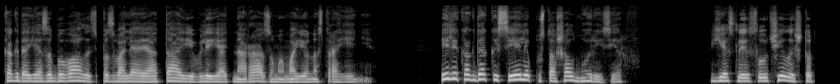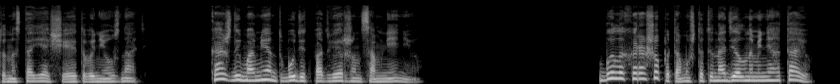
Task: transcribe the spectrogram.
Когда я забывалась, позволяя Атае влиять на разум и мое настроение. Или когда Кассиэль опустошал мой резерв. Если и случилось что-то настоящее, этого не узнать. Каждый момент будет подвержен сомнению. «Было хорошо, потому что ты надел на меня Атаю».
